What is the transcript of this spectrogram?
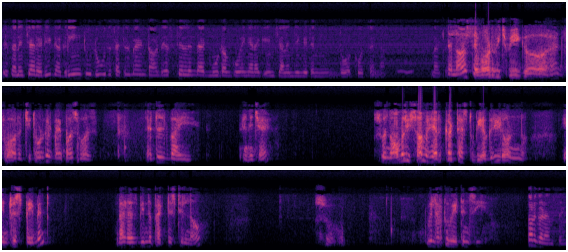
is NHAI ready agreeing to do the settlement, or they're still in that mood of going and again challenging it in lower courts and? Uh, the last award which we uh, had for Chittorgarh bypass was settled by NHAI. So normally some haircut has to be agreed on interest payment. That has been the practice till now. So we'll have to wait and see. Chittorgarh, I'm saying.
